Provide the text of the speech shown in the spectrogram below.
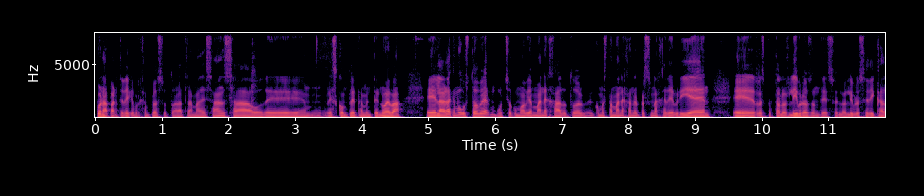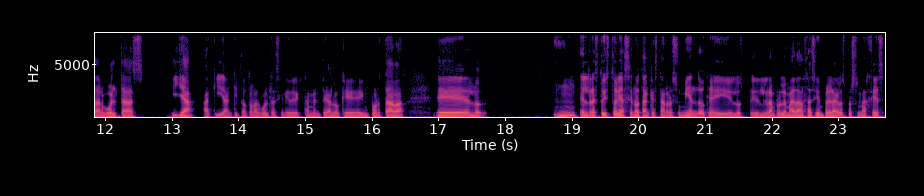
Bueno, aparte de que, por ejemplo, eso, toda la trama de Sansa o de mm, es completamente nueva. Eh, la verdad que me gustó ver mucho cómo habían manejado todo, cómo están manejando el personaje de Brienne eh, respecto a los libros, donde los libros se dedican a dar vueltas y ya. Aquí han quitado todas las vueltas y han ido directamente a lo que importaba. Eh, el resto de historias se notan que están resumiendo, que el gran problema de danza siempre era que los personajes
